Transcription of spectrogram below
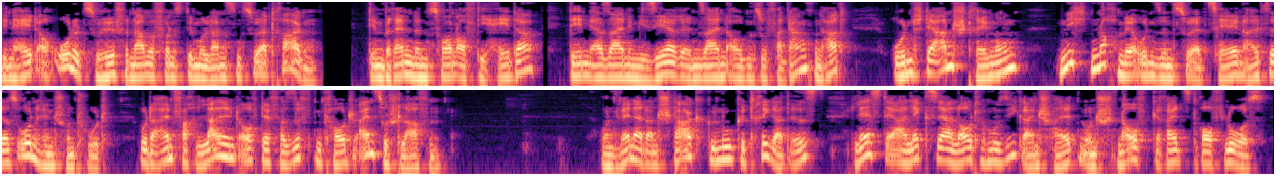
den Hate auch ohne Zuhilfenahme von Stimulanzen zu ertragen dem brennenden Zorn auf die Hater, denen er seine Misere in seinen Augen zu verdanken hat, und der Anstrengung, nicht noch mehr Unsinn zu erzählen, als er es ohnehin schon tut, oder einfach lallend auf der versifften Couch einzuschlafen. Und wenn er dann stark genug getriggert ist, lässt er Alexa laute Musik einschalten und schnauft gereizt drauf los.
